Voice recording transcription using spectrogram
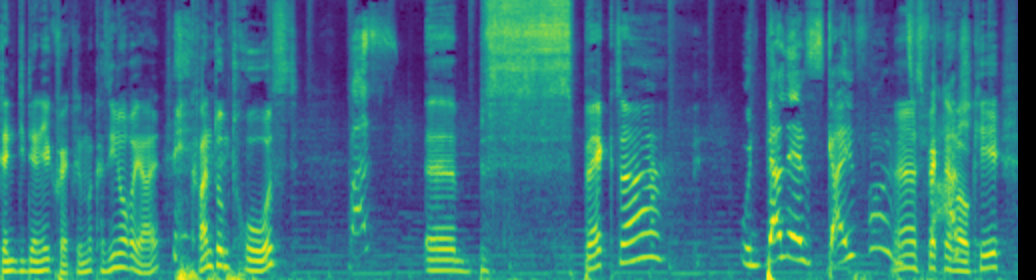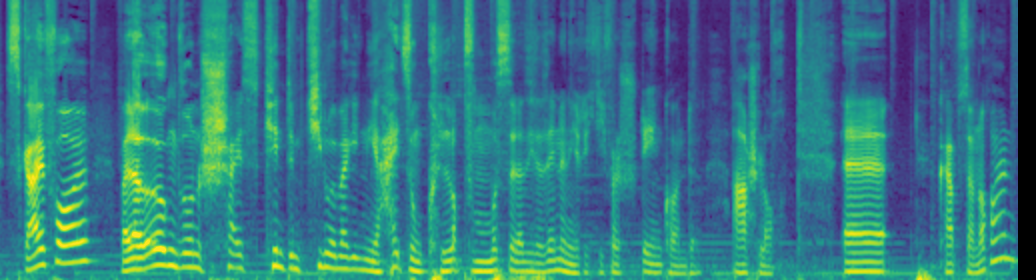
denn die Daniel Craig-Filme, Casino Royale, Quantum Trost. Was? Äh, Spectre. Und dann der Skyfall? Ja, Spectre war okay. Skyfall, weil da irgend so ein scheiß Kind im Kino immer gegen die Heizung klopfen musste, dass ich das Ende nicht richtig verstehen konnte. Arschloch. Äh, gab's da noch einen?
